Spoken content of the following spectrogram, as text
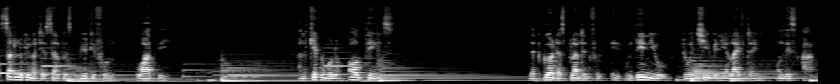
Start looking at yourself as beautiful, worthy, and capable of all things that God has planted within you to achieve in your lifetime on this earth.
